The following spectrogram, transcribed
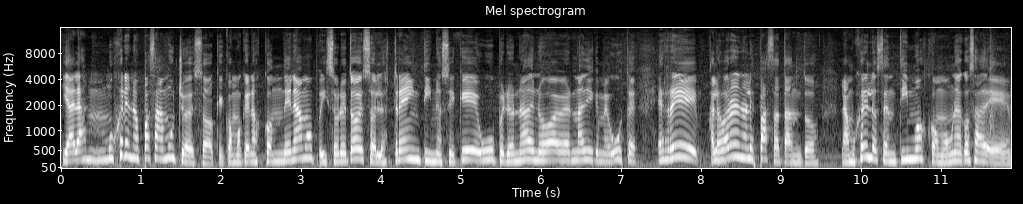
Y a las mujeres nos pasa mucho eso, que como que nos condenamos, y sobre todo eso, los 30, no sé qué, uh, pero nada, no va a haber nadie que me guste. Es re. A los varones no les pasa tanto. Las mujeres lo sentimos como una cosa de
